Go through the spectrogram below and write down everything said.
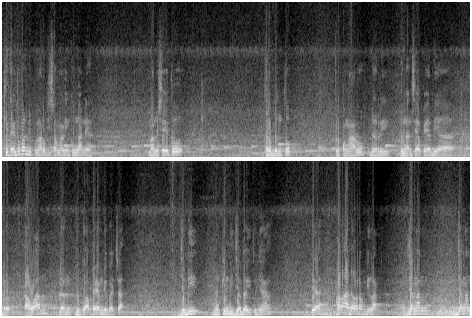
kita itu kan dipengaruhi sama lingkungan ya. Manusia itu terbentuk terpengaruh dari dengan siapa yang dia berkawan dan buku apa yang dia baca. Jadi mungkin dijaga itunya ya. Kalau ada orang bilang jangan jangan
